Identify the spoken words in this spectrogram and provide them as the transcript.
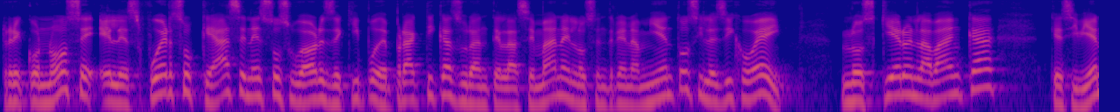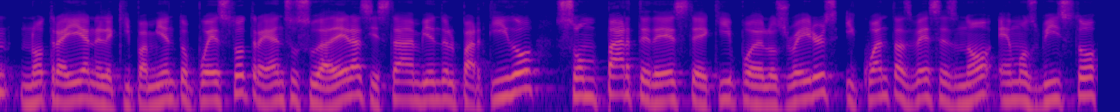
reconoce el esfuerzo que hacen esos jugadores de equipo de prácticas durante la semana en los entrenamientos y les dijo, hey, los quiero en la banca, que si bien no traían el equipamiento puesto, traían sus sudaderas y estaban viendo el partido, son parte de este equipo de los Raiders y cuántas veces no hemos visto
